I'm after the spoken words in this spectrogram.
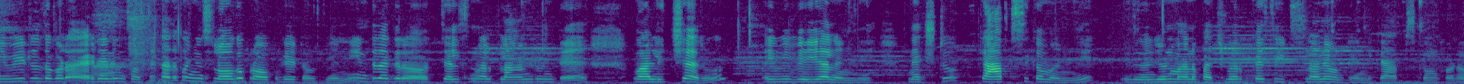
ఈ వీటితో కూడా ఎడేనియమ్స్ వస్తాయి కదా కొంచెం స్లోగా ప్రాపగేట్ అవుతాయండి. ఇంటి దగ్గర తెలిసిన వాళ్ళ ప్లాంట్ ఉంటే వాళ్ళు ఇచ్చారు. ఇవి వేయాలండి. నెక్స్ట్ క్యాప్సికమ్ అండి. ఇది కొంచెం మన పచ్చిమిరపకాయ సీడ్స్లానే ఉంటాయండి క్యాప్సికమ్ కూడా.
